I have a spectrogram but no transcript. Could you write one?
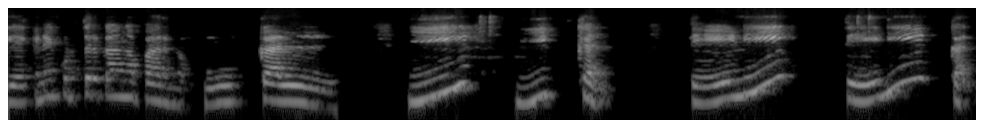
ஏற்கனவே கொடுத்திருக்காங்க பாருங்க. பூக்கள். ஈ ஈக்கள். தேனி தேனீக்கள்.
